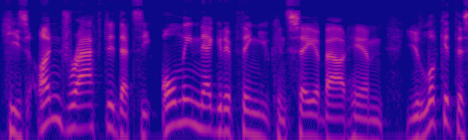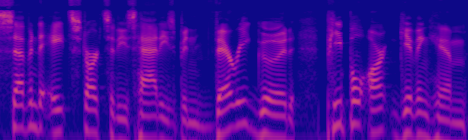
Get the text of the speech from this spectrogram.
He's undrafted. That's the only negative thing you can say about him. You look at the seven to eight starts that he's had, he's been very good. People aren't giving him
